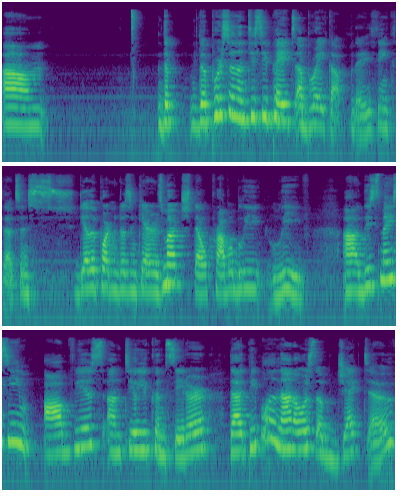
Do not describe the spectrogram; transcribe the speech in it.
um, the the person anticipates a breakup. They think that since the other partner doesn't care as much, they'll probably leave. Uh, this may seem obvious until you consider that people are not always objective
